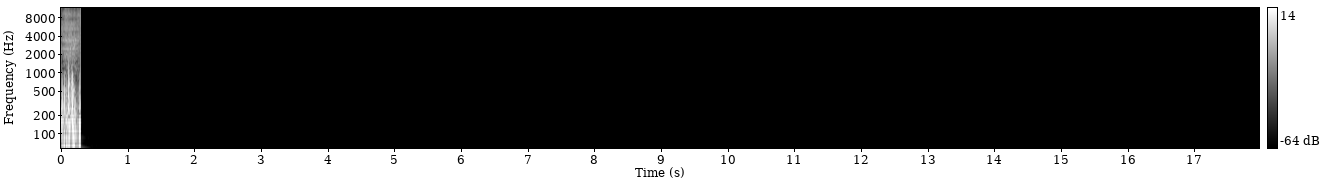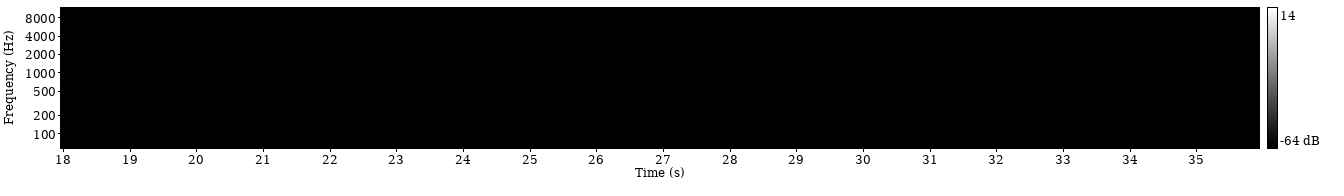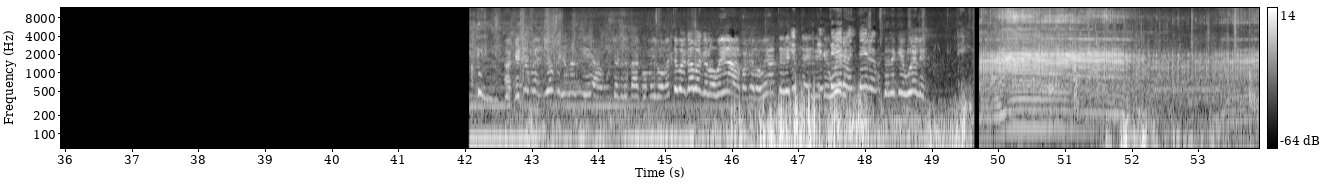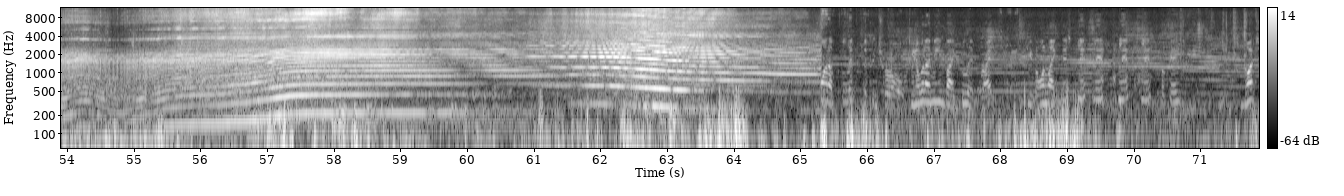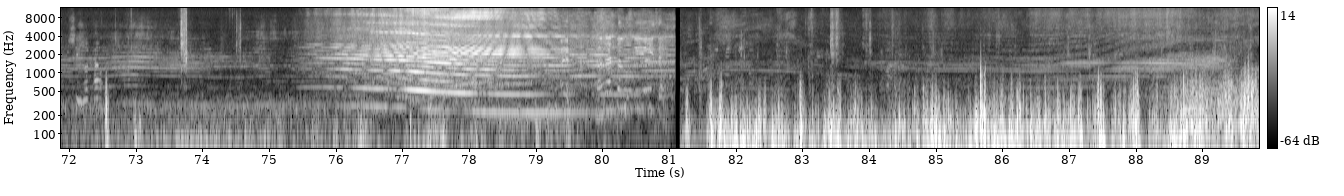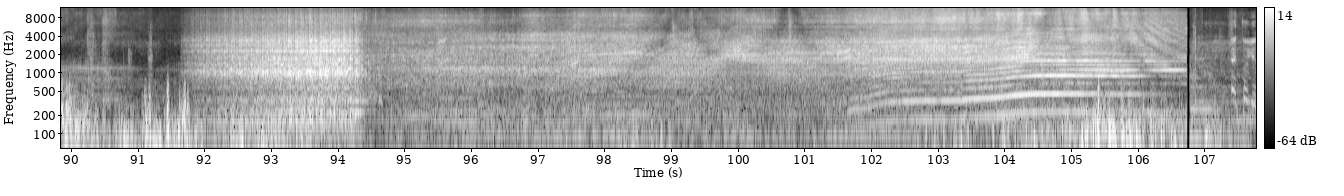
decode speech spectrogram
¿A qué se ofendió que yo le dije a un muchacho que estaba conmigo? Vente para acá para que lo vean, para que lo vean antes de, que- de- de que Entero, huele. entero. Antes de que huele.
